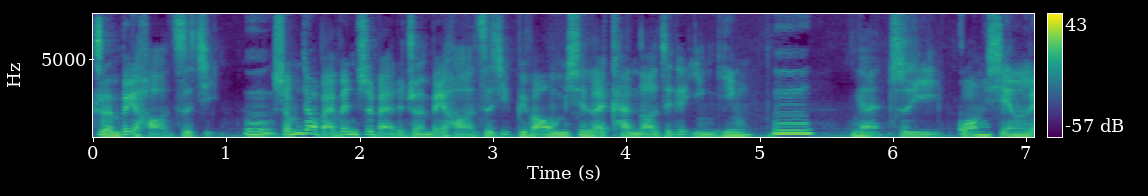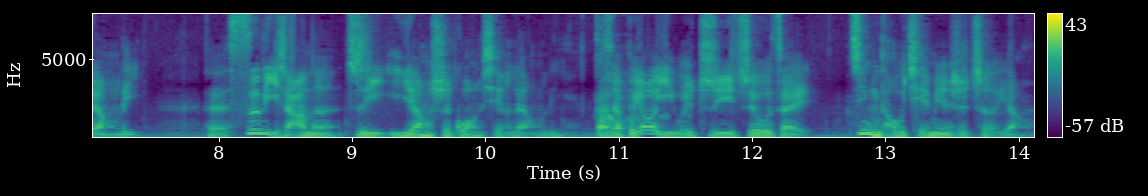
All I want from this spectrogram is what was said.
准备好自己。嗯什么叫百分之百的准备好自己？比方我们现在看到这个影音，嗯，你看志毅光鲜亮丽，呃，私底下呢，志毅一样是光鲜亮丽。大家不要以为志毅只有在镜头前面是这样，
